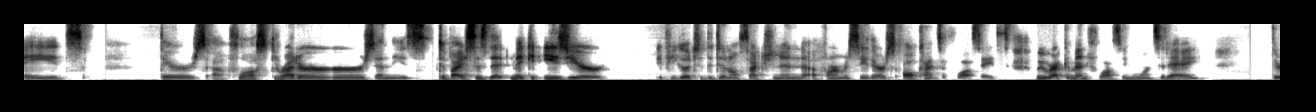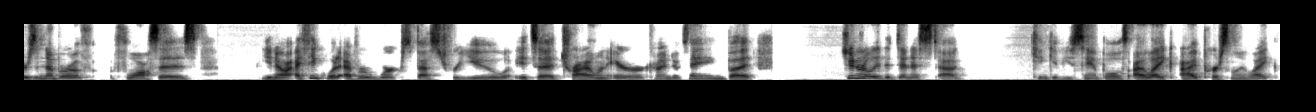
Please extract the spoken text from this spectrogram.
aids there's uh, floss threaders and these devices that make it easier if you go to the dental section in a pharmacy, there's all kinds of floss aids. We recommend flossing once a day. There's a number of flosses. You know, I think whatever works best for you, it's a trial and error kind of thing, but generally the dentist uh, can give you samples. I like, I personally like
